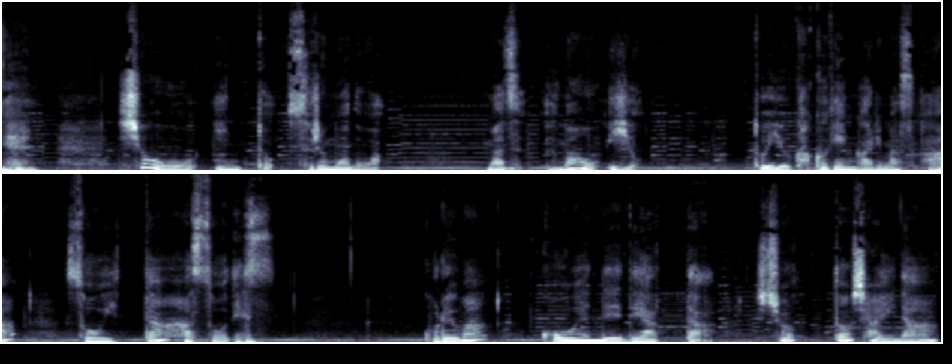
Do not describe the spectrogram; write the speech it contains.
小を陰とするものはまず馬をいよという格言がありますがそういった発想です。これは公園で出会ったちょっとシャイな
